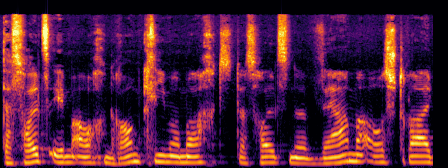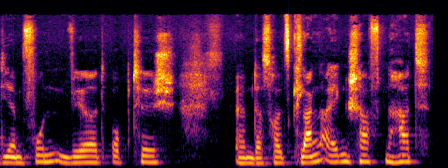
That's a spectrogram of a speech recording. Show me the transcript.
Das Holz eben auch ein Raumklima macht, das Holz eine Wärme ausstrahlt, die empfunden wird optisch ähm, dass Holz Klangeigenschaften hat.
